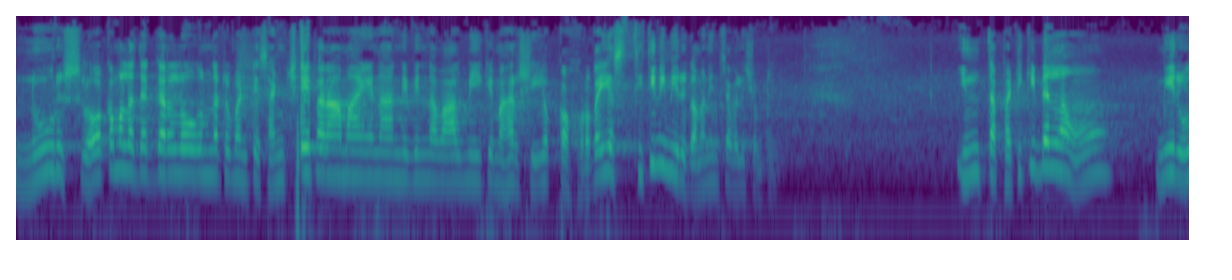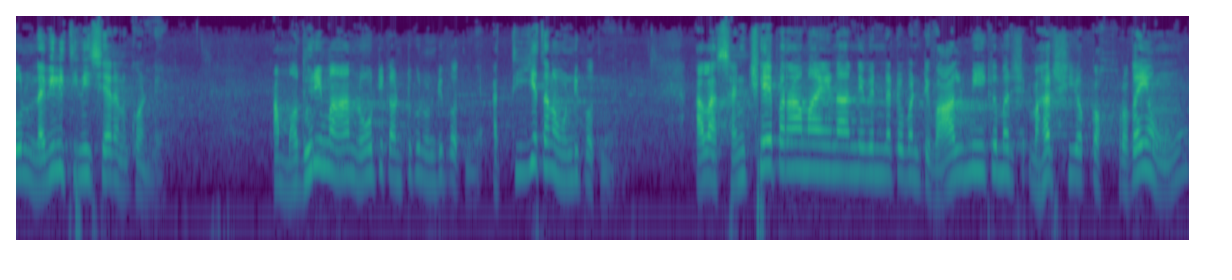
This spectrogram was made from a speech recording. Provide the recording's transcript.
నూరు శ్లోకముల దగ్గరలో ఉన్నటువంటి సంక్షేప రామాయణాన్ని విన్న వాల్మీకి మహర్షి యొక్క హృదయ స్థితిని మీరు గమనించవలసి ఉంటుంది. ఇంత పటికి బెల్లం మీరు నవిలి తినేశారనుకోండి ఆ మధురిమ నోటికి అంటుకుని ఉండిపోతుంది ఆ తీయతనం ఉండిపోతుంది. అలా సంక్షేప రామాయణాన్ని విన్నటువంటి వాల్మీకి మహర్షి మహర్షి యొక్క హృదయం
